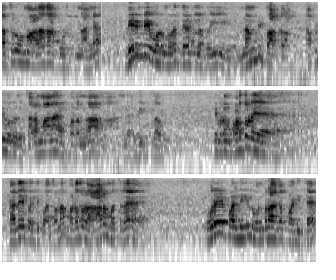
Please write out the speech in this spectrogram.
தத்ரூபமாக அழகாக கொடுத்துருந்தாங்க. விரும்பி ஒரு முறை தேட்டரில் போய் நம்பி பார்க்கலாம். அப்படி ஒரு தரமான படம் தான் இந்த வீட் லவ் இப்போ நம்ம படத்துடைய கதையை பற்றி பார்த்தோம்னா படத்தோட ஆரம்பத்தில் ஒரே பள்ளியில் ஒன்றாக படித்த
